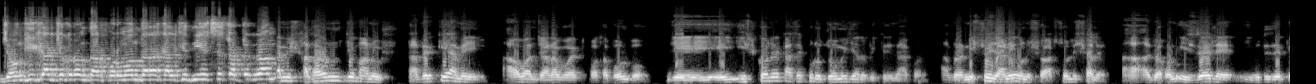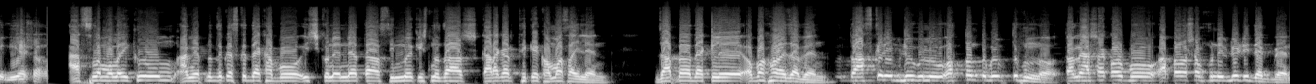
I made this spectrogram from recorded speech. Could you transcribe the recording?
জঙ্গি কার্যক্রম তার প্রমাণ তারা কালকে দিয়েছে চট্টগ্রাম। আমি সাধারণ যে মানুষ, তাদেরকে আমি আহ্বান জানাব, একটা কথা বলব, যে এই- ইস্কনের কাছে কোনো জমি যেন বিক্রি না করে। আমরা নিশ্চয়ই জানি উনিশশো আটচল্লিশ সালে যখন ইসরায়েলে ইহুদিদেরকে নিয়ে আসা আসসালামু আলাইকুম। আমি আপনাদের কাছে দেখাবো ইস্কনের নেতা চিন্ময় কৃষ্ণ দাস কারাগার থেকে ক্ষমা চাইলেন, যা আপনারা দেখলে অবাক হয়ে যাবেন। তো আজকের এই ভিডিওগুলো অত্যন্ত গুরুত্বপূর্ণ। তো আমি আশা করব আপনারা সম্পূর্ণ ভিডিওটি দেখবেন।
